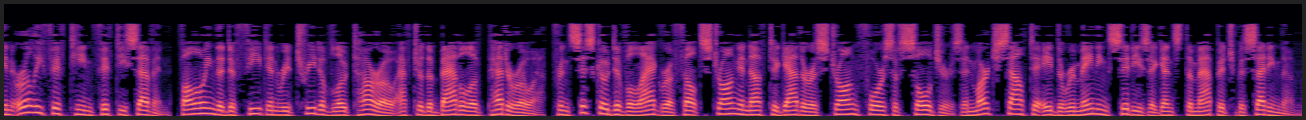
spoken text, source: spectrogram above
in early 1557, following the defeat and retreat of Lautaro after the Battle of Petaroa, Francisco de Villagra felt strong enough to gather a strong force of soldiers and march south to aid the remaining cities against the Mapuche besetting them.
